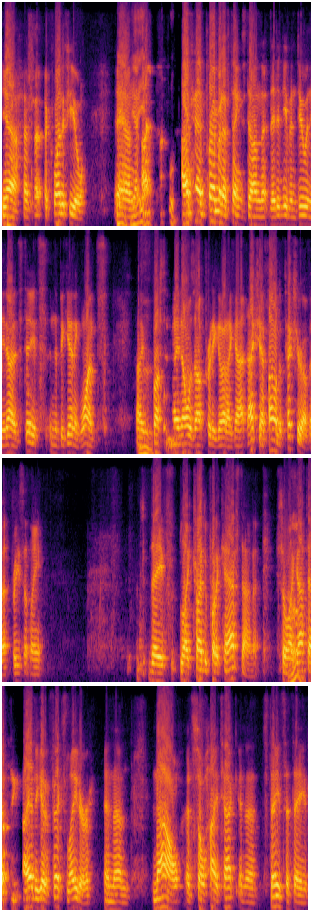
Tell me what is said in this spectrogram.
yeah, I've had quite a few. Yeah, And yeah, yeah. I, I've had primitive things done that they didn't even do in the United States in the beginning once. I Mm. busted my nose out pretty good. I got actually I found a picture of it recently. They like tried to put a cast on it, so I Oh. got that thing. I had to get it fixed later, and then now it's so high tech in the states that they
